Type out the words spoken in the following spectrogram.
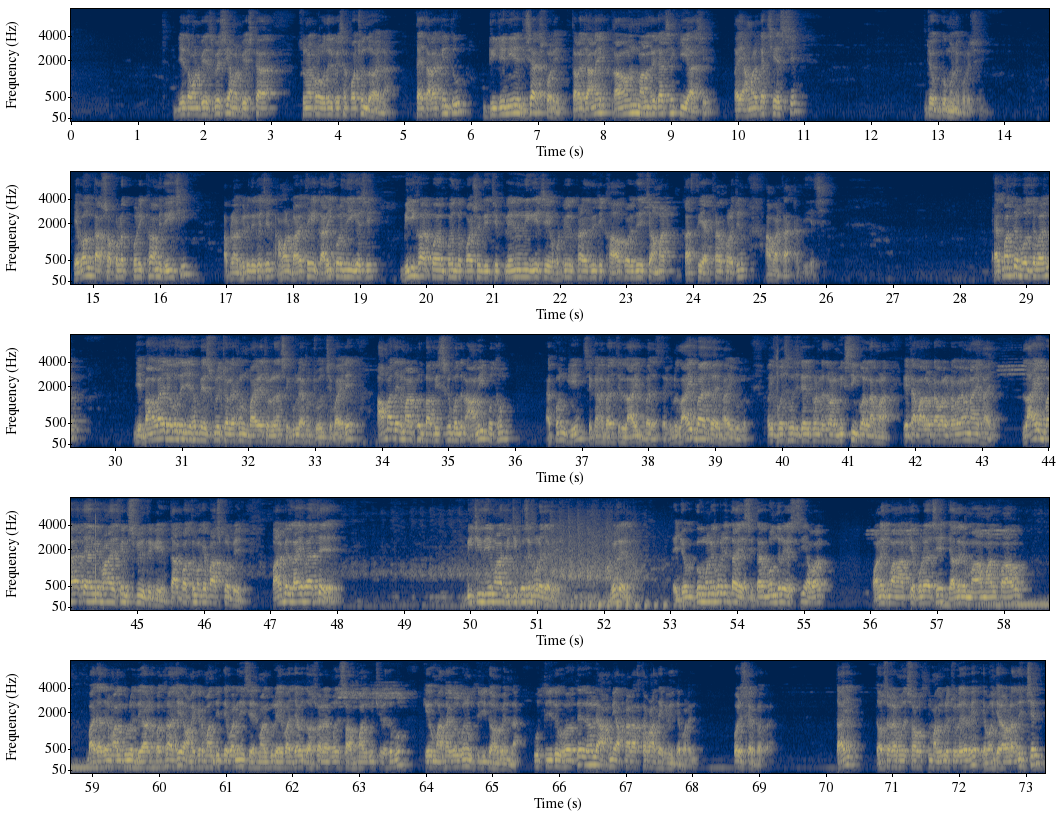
যেহেতু আমার বেশ বেশি, আমার বেশটা শোনার পর ওদের বেশ পছন্দ হয় না। তাই তারা কিন্তু ডিজে নিয়ে রিসার্চ করে, তারা জানে কারণ মালের কাছে কি আছে। তাই আমার কাছে এসছে, যোগ্য মনে করেছে। এবং তার সফলতা পরীক্ষা আমি দিয়েছি। আপনারা ভিডিও দেখেছেন, আমার বাড়ি থেকে গাড়ি করে নিয়ে গেছে, বিড়ি খাওয়ার পর্যন্ত পয়সা দিয়েছে প্লেনে নিয়ে গিয়েছে হোটেল খাওয়া দিয়েছে, খাওয়া করে দিয়েছে, আমার কাছ থেকে এক টাকা খরচ আবার টাকা দিয়েছে। একমাত্র বলতে পারেন যে বাংলায় জগতে যেসব বেশগুলো চলে, এখন বাইরে চলে না, সেগুলো এখন চলছে বাইরে। আমাদের মারফত বা বিশেষ করে বলতেন আমি প্রথম এখন গিয়ে সেখানে বাজাচ্ছি লাইভ বাজাতে কিন্তু লাইভ বাজাতে হয় ভাইগুলো। ওই বসে বসে দেড় ঘণ্টা ধরো মিক্সিং করলাম আমরা। এটা ভালো, ওটা ভালো ওটা ভালো। নাই ভাই। লাইভ বাজাতে হবে মানে এফএন স্টুডিও থেকে। তারপর তোমাকে পাস করবে। পারবে লাইভ বাজাতে? বিচি দিয়ে মারা বিচি খসে পড়ে যাবে। বুঝলেন? এই যোগ্য মনে করেছে তাই এসছি। তার বন্ধুরা এসছি, আবার অনেক মাল আটকে পড়ে আছে। যাদের মা মাল পাও বা যাদের মালগুলো দেওয়ার কথা আছে, অনেকের মাল দিতে পারেনি সেই মালগুলো এবার যাবে, দশ হাজারের মধ্যে সব মালগুলো ছেড়ে দেবো। কেউ মাথা করবেন উত্তেজিত হবেন না। উত্তেজিত হতে হলে আপনি আপনার রাস্তা ভাড়া দেখে নিতে পারেন। পরিষ্কার কথা। তাই দশটার মধ্যে সমস্ত মালগুলো চলে যাবে এবং যারা অর্ডার দিচ্ছেন,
